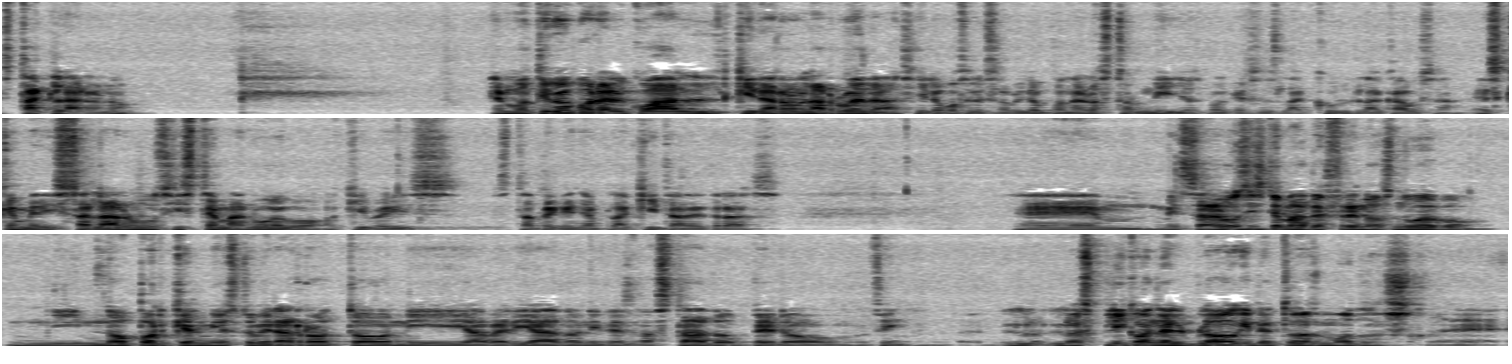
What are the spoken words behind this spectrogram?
Está claro, ¿no? El motivo por el cual quitaron las ruedas y luego se les olvidó poner los tornillos, porque esa es la, la causa, es que me instalaron un sistema nuevo. Aquí veis esta pequeña plaquita detrás. Eh, me instalaron un sistema de frenos nuevo, y no porque el mío estuviera roto, ni averiado, ni desgastado, pero en fin, lo, explico en el blog y de todos modos eh,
